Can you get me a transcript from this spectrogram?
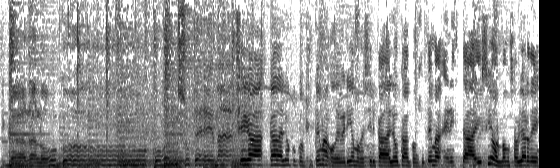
Cada loco con su tema. Llega cada loco con su tema, o deberíamos decir cada loca con su tema en esta edición. Vamos a hablar de,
